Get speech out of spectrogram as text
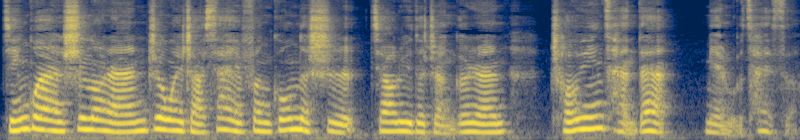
尽管施诺然正为找下一份工的事焦虑的整个人愁云惨淡、面如菜色，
